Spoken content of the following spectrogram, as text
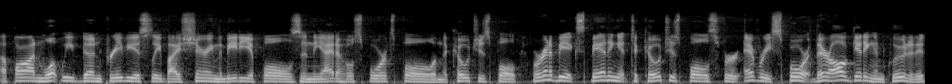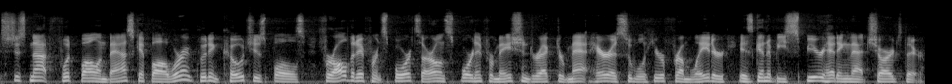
upon what we've done previously by sharing the media polls and the Idaho Sports Poll and the coaches poll. We're going to be expanding it to coaches polls for every sport. They're all getting included. It's just not football and basketball. We're including coaches polls for all the different sports. Our own sport information director, Matt Harris, who we'll hear from later, is going to be spearheading that charge there.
